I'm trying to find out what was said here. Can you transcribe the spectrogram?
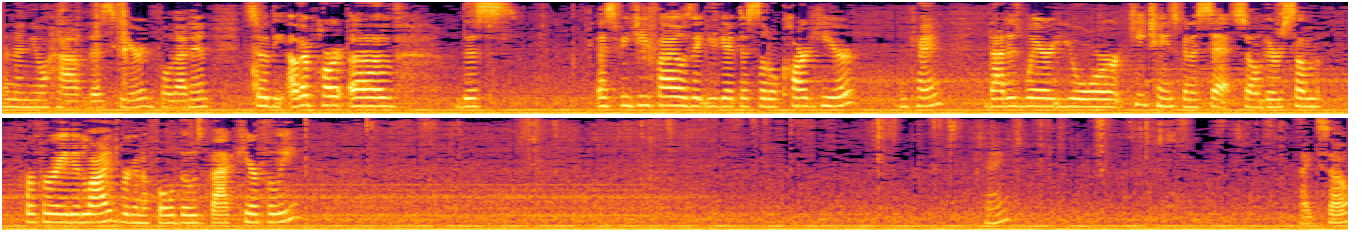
and then you'll have this here and pull that in so the other part of this SVG file is that you get this little card here, okay? That is where your keychain is going to sit. So there's some perforated lines. We're going to fold those back carefully. Okay. Like so.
